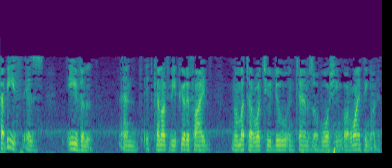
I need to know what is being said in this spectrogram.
khabith, is evil, and it cannot be purified no matter what you do in terms of washing or wiping on it.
